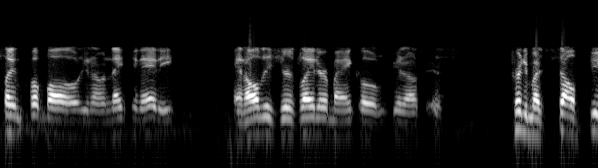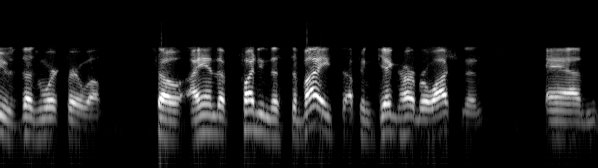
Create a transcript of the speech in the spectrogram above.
playing football, you know, in 1980, and all these years later, my ankle, you know, is pretty much self-fused, doesn't work very well. So I ended up finding this device up in Gig Harbor, Washington, and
